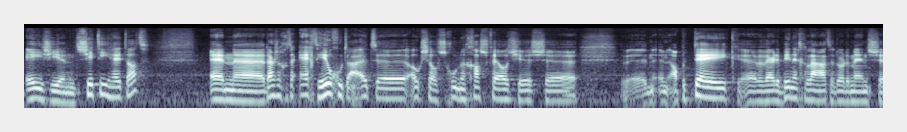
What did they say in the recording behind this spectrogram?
Asian City heet dat. En eh, daar zag het er echt heel goed uit. eh, ook zelfs groene gasveldjes, eh, een, apotheek. Eh, we werden binnengelaten door de mensen.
